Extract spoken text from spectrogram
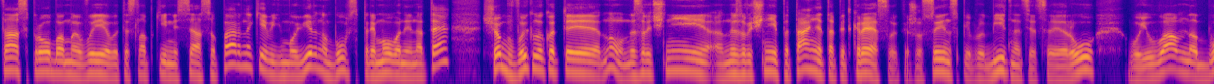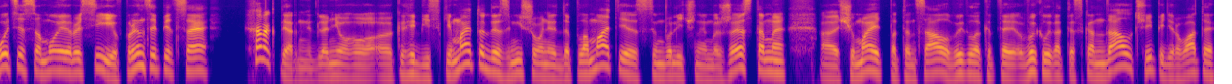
та спробами виявити слабкі місця суперників, ймовірно, був спрямований на те, щоб викликати ну незручні, незручні питання та підкреслити, що син співробітниці ЦРУ воював на боці самої Росії. В принципі, це. Характерні для нього е, кгбістські методи змішування дипломатії з символічними жестами, е, що мають потенціал викликати, викликати скандал чи підірвати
